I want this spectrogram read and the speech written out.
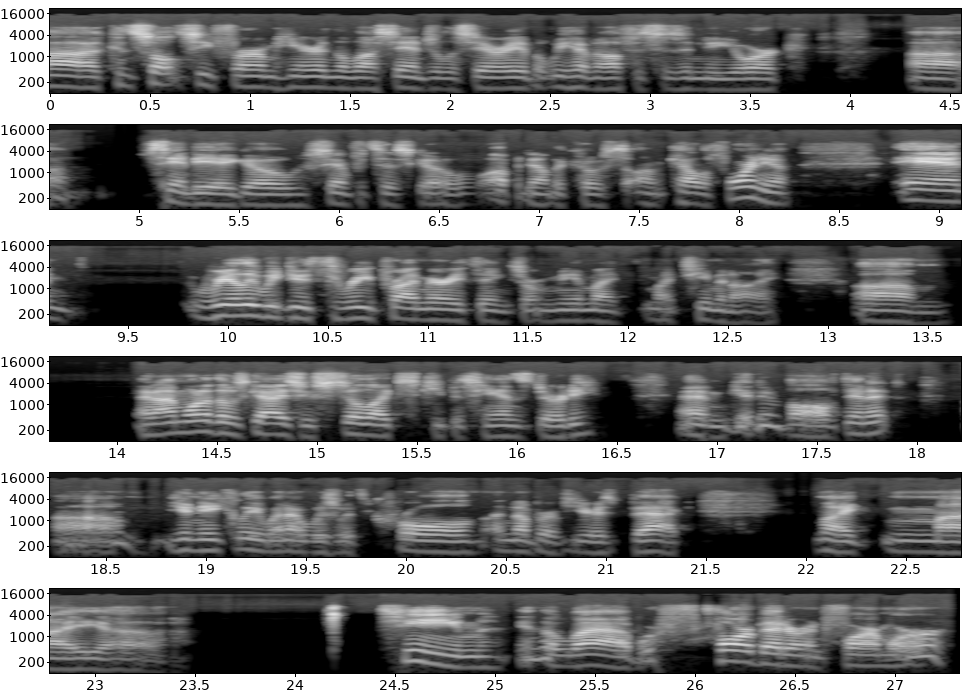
uh, consultancy firm here in the los angeles area but we have offices in new york uh, San Diego, San Francisco, up and down the coast on California. And really, we do three primary things, or me and my, my team and I. Um, and I'm one of those guys who still likes to keep his hands dirty and get involved in it. Um, uniquely, when I was with Kroll a number of years back, my my uh, team in the lab were far better and far more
